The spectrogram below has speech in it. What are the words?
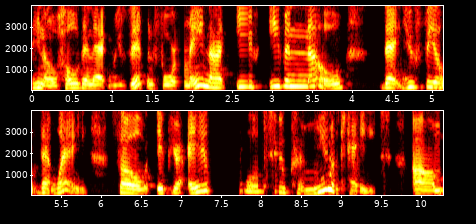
you know, holding that resentment for may not e- even know that you feel that way. So if you're able to communicate um,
